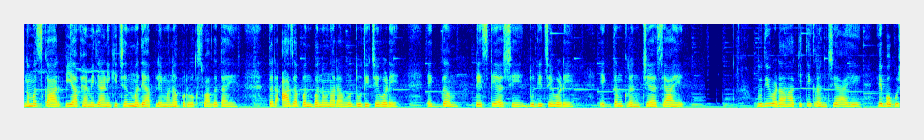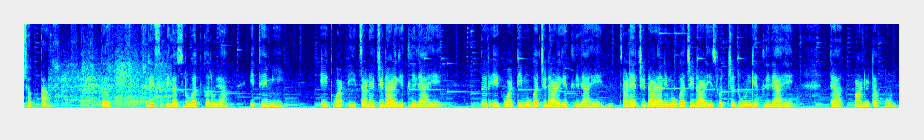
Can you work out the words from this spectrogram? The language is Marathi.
नमस्कार पिया फॅमिली आणि किचनमध्ये आपले मनपूर्वक स्वागत आहे. तर आज आपण बनवणार आहोत दुधीचे वडे. एकदम टेस्टी असे दुधीचे वडे. एकदम क्रंची असे आहेत. दुधी वडा हा किती क्रंची आहे हे बघू शकता. तर रेसिपीला सुरुवात करूया. इथे मी एक वाटी चण्याची डाळ घेतलेली आहे. तर एक वाटी मुगाची डाळ घेतलेली आहे. चण्याची डाळ आणि मुगाची डाळ ही स्वच्छ धुवून घेतलेली आहे. त्यात पाणी टाकून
